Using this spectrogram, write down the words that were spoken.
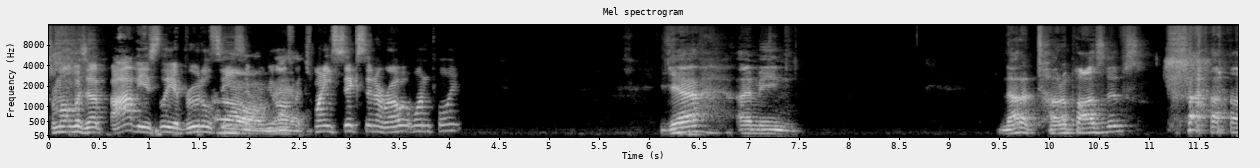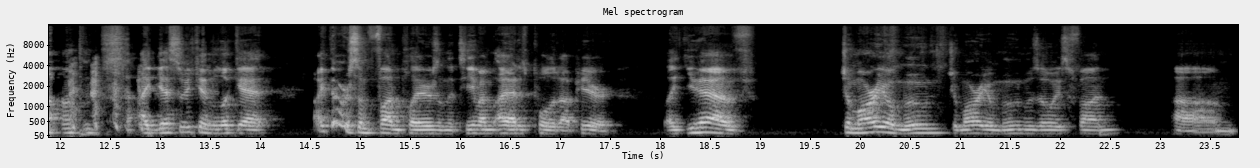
from what was a, obviously a brutal season? Oh, where you lost 26 in a row at one point. Yeah, I mean, not a ton of positives. um, I guess we can look at like there were some fun players on the team. I'm, I just pulled it up here. Like you have Jamario Moon. Jamario Moon was always fun. Um,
